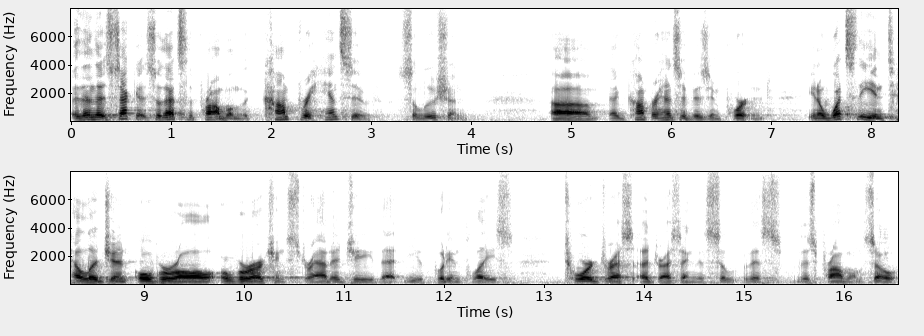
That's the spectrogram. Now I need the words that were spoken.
And then the second, so that's the problem, the comprehensive solution. Uh, and comprehensive is important you know, what's the intelligent overall overarching strategy that you've put in place toward dress, addressing this, this, this problem? So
